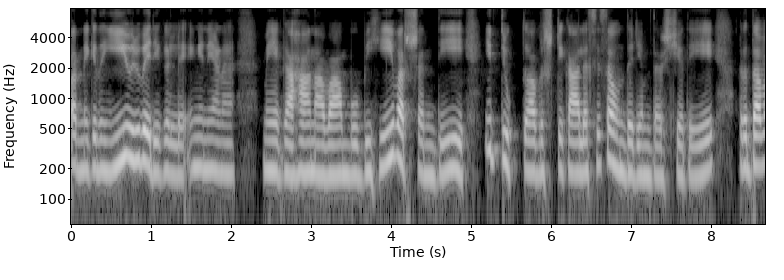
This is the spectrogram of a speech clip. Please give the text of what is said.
വർണിക്കുന്നത്? ഈ ഒരു വരികളിൽ എങ്ങനെയാണ്? മേഘ നവാംബുബിഹി വർഷന്തി ഇത്യുക്ത വൃഷ്ടികാലസ്യ സൗന്ദര്യം ദർശ്യത്തെ ഋതവ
